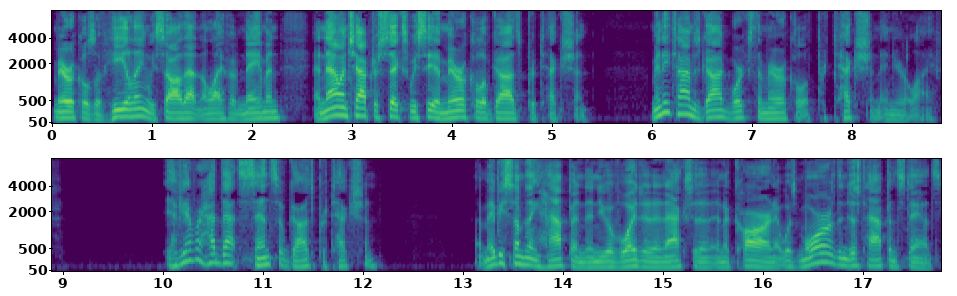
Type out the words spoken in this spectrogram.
Miracles of healing. We saw that in the life of Naaman. And now in chapter six, we see a miracle of God's protection. Many times God works the miracle of protection in your life. Have you ever had that sense of God's protection? Uh, maybe something happened and you avoided an accident in a car and it was more than just happenstance.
